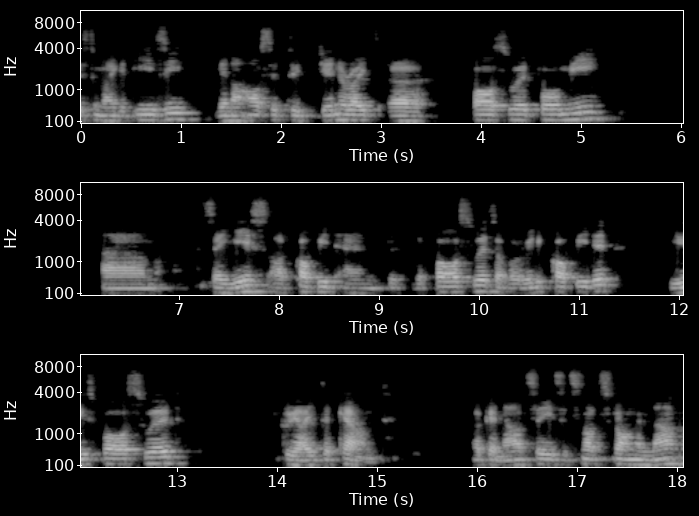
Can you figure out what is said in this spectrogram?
just to make it easy. Then I asked it to generate a password for me. Um, say yes, I've copied and the, the passwords, I've already copied it. Use password, create account. Okay, now it says it's not strong enough.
